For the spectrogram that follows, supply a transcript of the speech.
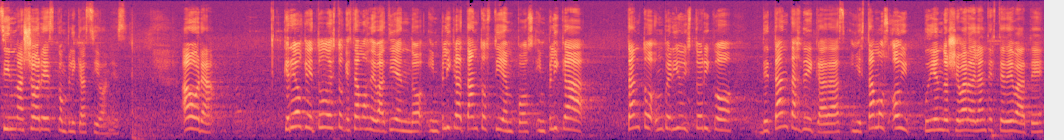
sin mayores complicaciones. Ahora, creo que todo esto que estamos debatiendo implica tantos tiempos, implica tanto un periodo histórico de tantas décadas y estamos hoy pudiendo llevar adelante este debate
